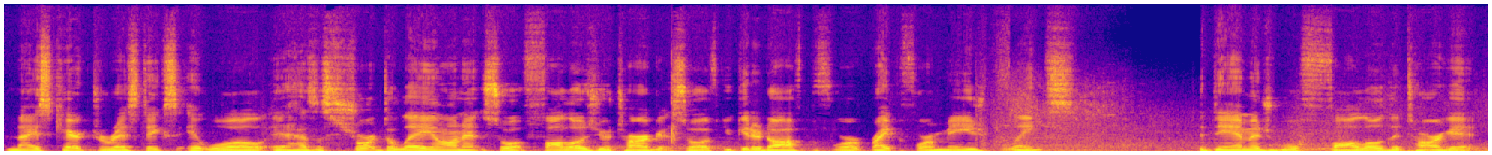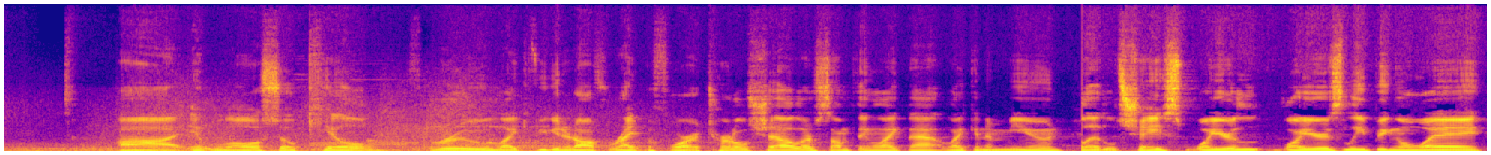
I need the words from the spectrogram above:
nice characteristics. It will. It has a short delay on it, so it follows your target. So if you get it off before, right before Mage blinks, the damage will follow the target. Uh, it will also kill through, like if you get it off right before a turtle shell or something like that, like an immune. It'll chase warrior warriors leaping away.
